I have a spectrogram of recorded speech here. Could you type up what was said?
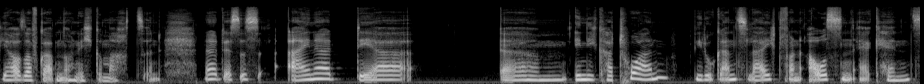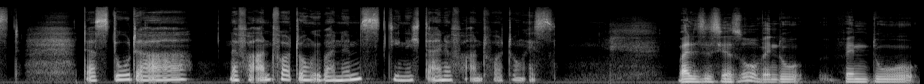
die Hausaufgaben noch nicht gemacht sind. Ne, das ist einer der ähm, Indikatoren, wie du ganz leicht von außen erkennst, dass du da eine Verantwortung übernimmst, die nicht deine Verantwortung ist. Weil es ist ja so, wenn du, wenn du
